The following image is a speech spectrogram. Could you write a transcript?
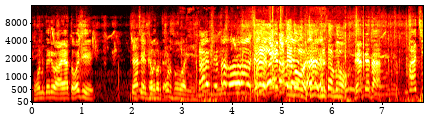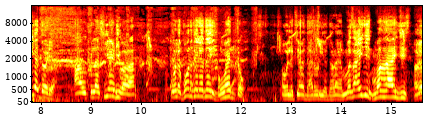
ફોન કર્યો આયા તો હશે ખબર કોણ ધોવા એ, એ પેતા દો, સાહેબ પેતા દો. હે પેતા. આ ચિયા દોડ્યા. આ પેલા સીઆઈડી વાળા ઓલે ફોન કર્યો તઈ? હોય જ તો. ઓલે કેવા દારૂડીઓ દડા મજા આવી જઈ મજા આવી જઈ હવે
